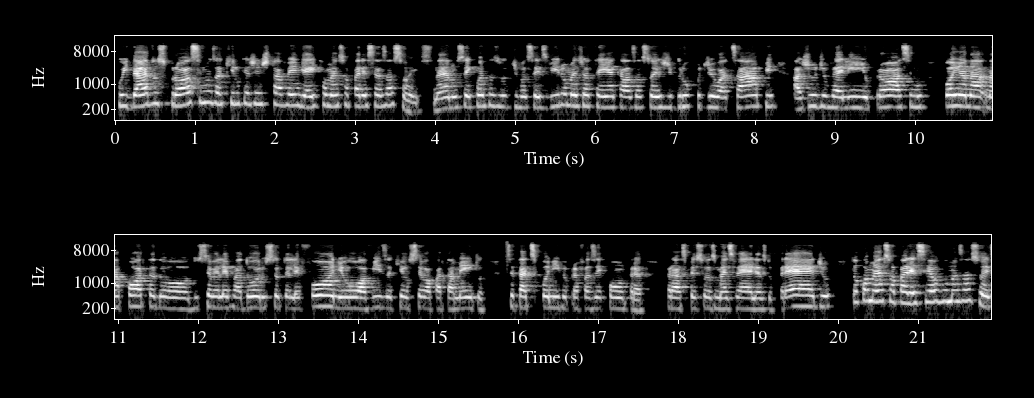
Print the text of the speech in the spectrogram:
Cuidar dos próximos, aquilo que a gente está vendo, e aí começam a aparecer as ações, né? Não sei quantas de vocês viram, mas já tem aquelas ações de grupo de WhatsApp, ajude o velhinho próximo, ponha na, na porta do, do seu elevador o seu telefone, ou avisa que o seu apartamento você está disponível para fazer compra para as pessoas mais velhas do prédio. Então começam a aparecer algumas ações.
